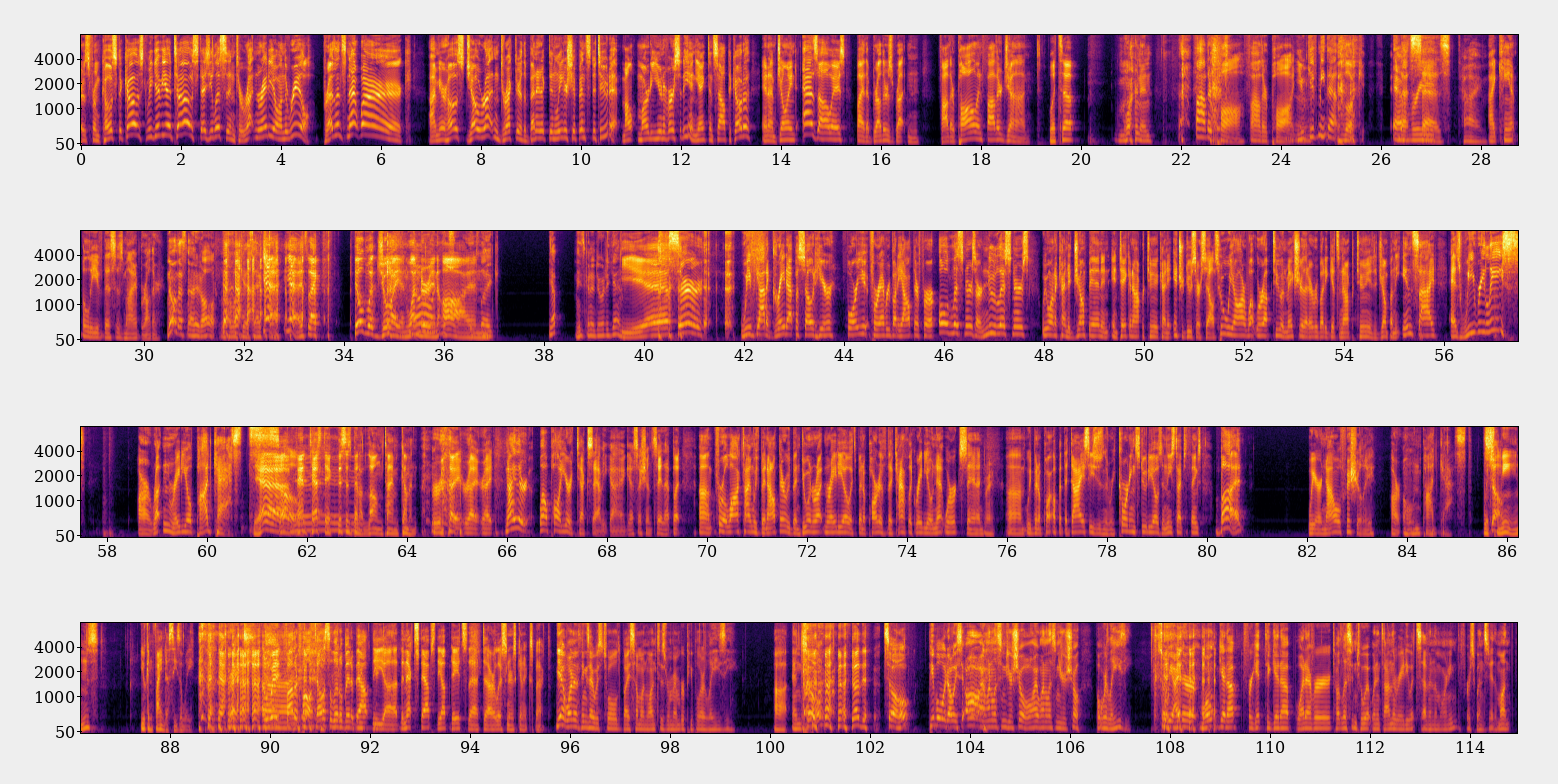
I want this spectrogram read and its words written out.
listeners, from coast to coast, we give you a toast as you listen to Rutten Radio on the Real Presence Network. I'm your host, Joe Rutten, director of the Benedictine Leadership Institute at Mount Marty University in Yankton, South Dakota, and I'm joined, as always, by the brothers Rutten, Father Paul and Father John. What's up? Morning. Father Paul, Father Paul, you um. give me that look that says, time. I can't believe this is my brother. No, that's not at all. look actually. Yeah, yeah. It's like filled with joy and wonder No, and it's- awe It's and like, yep, he's gonna do it again. Yes, sir. We've got a great episode here for you, for everybody out there, for our old listeners, our new listeners. We want to kind of jump in and, and take an opportunity to kind of introduce ourselves, who we are, what we're up to, and make sure that everybody gets an opportunity to jump on the inside as we release our Rutten Radio podcasts. yeah, So- fantastic. This has been a long time coming. right, right, right. Neither, well, Paul, you're a tech savvy guy, I guess. I shouldn't say that. But um, for a long time, we've been out there. We've been doing Rutten Radio. It's been a part of the Catholic radio networks. And Right. Um, we've been up at the diocese using the recording studios and these types of things. But we are now officially our own podcast. Which So- means you can find us easily. Uh, wait, Father Paul, tell us a little bit about the uh, the next steps, the updates that uh, our listeners can expect. Yeah, one of the things I was told by someone once is remember people are lazy, uh, and so so people would always say, "Oh, I want to listen to your show. Oh, I want to listen to your show," but we're lazy. So we either won't get up, forget to get up, whatever, to listen to it when it's on the radio at seven in the morning, the first Wednesday of the month,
